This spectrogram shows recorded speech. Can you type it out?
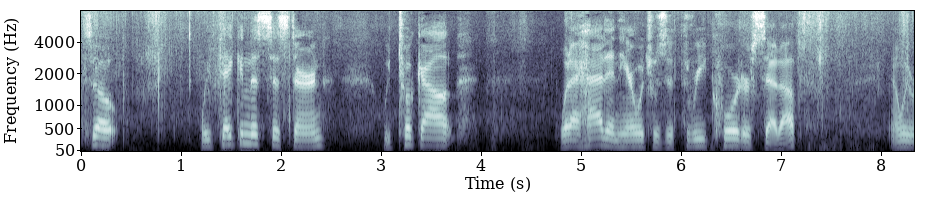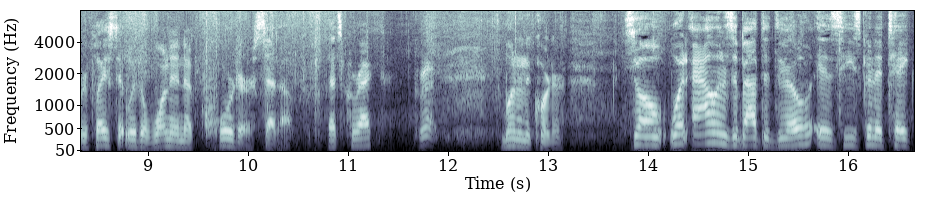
So, we've taken this cistern, we took out what I had in here, which was a three-quarter setup, and we replaced it with a one and a quarter setup. That's correct? Correct. One and a quarter. So what Alan is about to do is he's going to take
